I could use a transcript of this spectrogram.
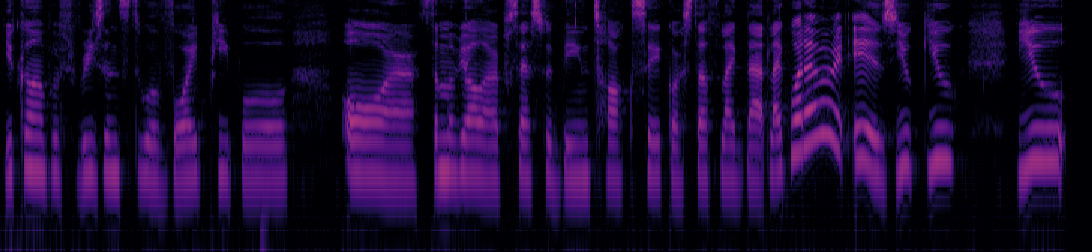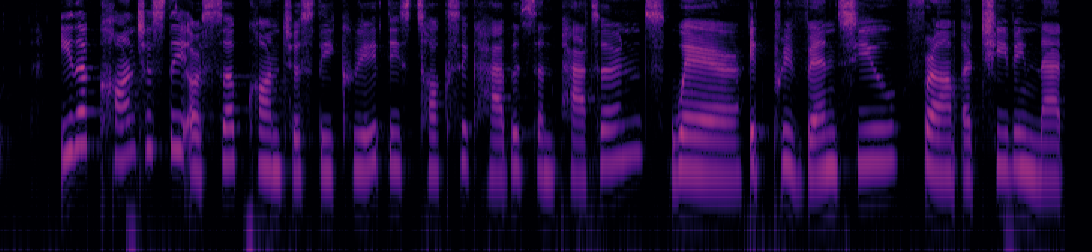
you come up with reasons to avoid people or some of y'all are obsessed with being toxic or stuff like that like whatever it is you you you either consciously or subconsciously create these toxic habits and patterns where it prevents you from achieving that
